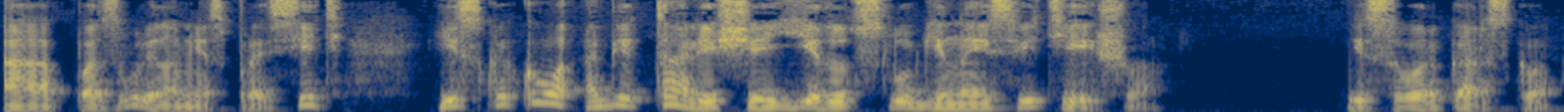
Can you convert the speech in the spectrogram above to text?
А позволено мне спросить, из какого обиталища едут слуги Наисвятейшего?» «Из Варкарского»,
